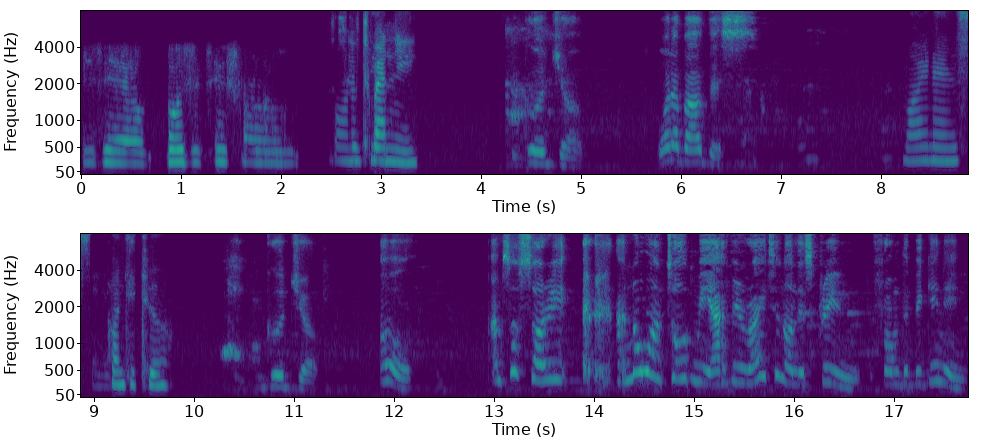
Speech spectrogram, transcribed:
Is there a positive um Twenty. Good job. What about this? Minus twenty-two. Good job. Oh, I'm so sorry. and no one told me. I've been writing on the screen from the beginning.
